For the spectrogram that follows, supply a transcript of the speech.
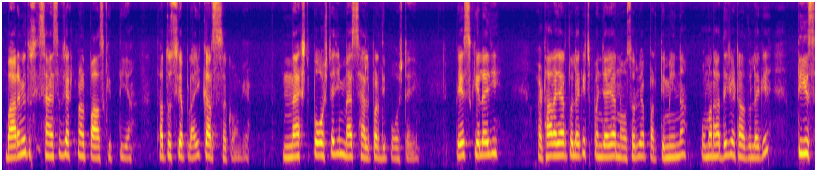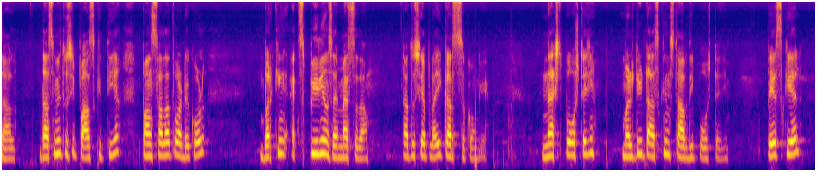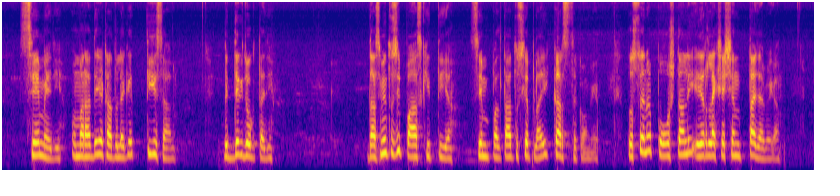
12ਵੀਂ ਤੁਸੀਂ ਸਾਇੰਸ ਸਬਜੈਕਟ ਨਾਲ ਪਾਸ ਕੀਤੀ ਆ, ਤਾਂ ਤੁਸੀਂ ਅਪਲਾਈ ਕਰ ਸਕੋਗੇ। ਨੈਕਸਟ ਪੋਸਟ ਹੈ ਜੀ ਮੈਸ ਹੈਲਪਰ ਦੀ ਪੋਸਟ ਹੈ ਜੀ। ਪੇ ਸਕੇਲ ਹੈ ਜੀ 18000 ਤੋਂ ਲੈ ਕੇ 55900 ਰੁਪਏ ਪ੍ਰਤੀ ਮਹੀਨਾ, ਉਮਰ ਹੱਦ ਜੀ 18 ਤੋਂ ਲੈ ਕੇ 30 ਸਾਲ। 10ਵੀਂ ਤੁਸੀਂ ਪਾਸ ਕੀਤੀ ਆ 5 ਸਾਲ ਦਾ ਤੁਹਾਡੇ ਕੋਲ ਵਰਕਿੰਗ ਐਕਸਪੀਰੀਅੰਸ ਹੈ ਮੈਸ ਦਾ, ਤਾਂ ਤੁਸੀਂ ਅਪਲਾਈ ਕਰ ਸਕੋਗੇ। ਨੈਕਸਟ ਪੋਸਟ ਹੈ ਜੀ ਮਲਟੀਟਾਸਕਿੰਗ ਸਟਾਫ ਦੀ ਪੋਸਟ ਹੈ ਜੀ। ਪੇ ਸਕੇਲ ਸੇਮ ਹੈ ਜੀ, ਉਮਰ ਹੱਦ ਹੈ 18 ਤੋਂ ਲੈ ਕੇ 30 ਸਾਲ। ਵਿਦਿਅਕ ਯੋਗਤਾ ਜੀ। 10ਵੀਂ ਤੁਸੀਂ ਪਾਸ ਕੀਤੀ ਆ ਸਿੰਪਲ ਤਾਂ ਤੁਸੀਂ ਅਪਲਾਈ ਕਰ ਸਕੋਗੇ। ਦੋਸਤੋ ਇਹਨਾਂ ਪੋਸਟਾਂ ਲਈ ਏਅਰ ਰਿਲੈਕਸੇਸ਼ਨ ਦਿੱਤਾ ਜਾਵੇਗਾ।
